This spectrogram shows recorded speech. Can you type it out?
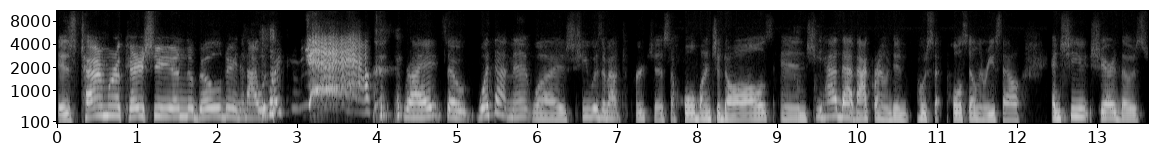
"Is Tamara Casey in the building?" And I was like, "Yeah!" right. So what that meant was she was about to purchase a whole bunch of dolls, and she had that background in wholesale and resale, and she shared those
